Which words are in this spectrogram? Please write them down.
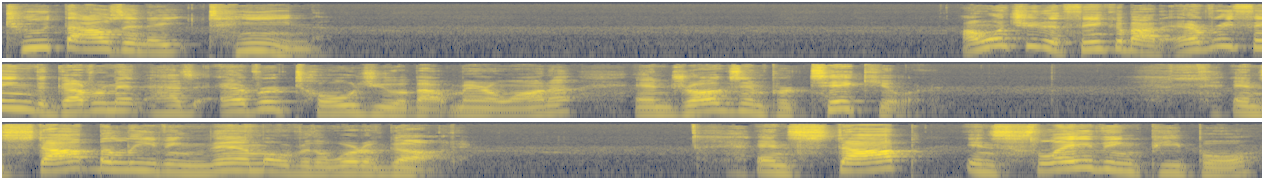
2018. I want you to think about everything the government has ever told you about marijuana and drugs in particular. And stop believing them over the Word of God. And stop enslaving people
